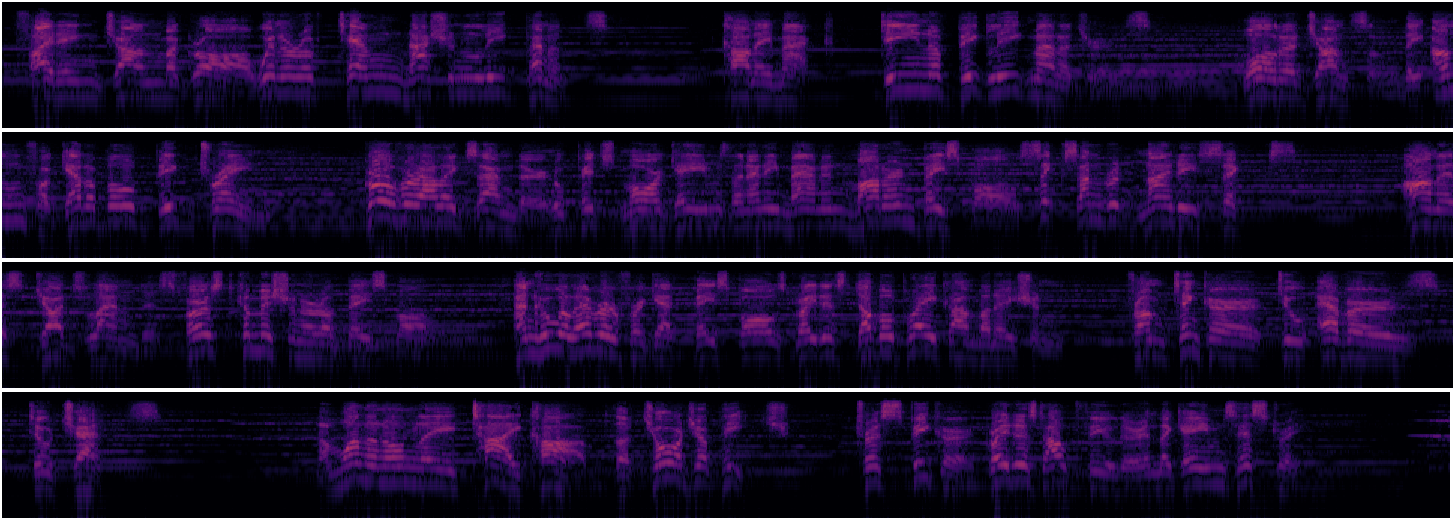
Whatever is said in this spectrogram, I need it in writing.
Fighting John McGraw, winner of 10 National League pennants, Connie Mack, Dean of Big League Managers, Walter Johnson, the unforgettable Big Train, Grover Alexander, who pitched more games than any man in modern baseball, 696. Honest Judge Landis, first commissioner of baseball. And who will ever forget baseball's greatest double play combination, from Tinker to Evers to Chance. The one and only Ty Cobb, the Georgia Peach. Tris Speaker, greatest outfielder in the game's history.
